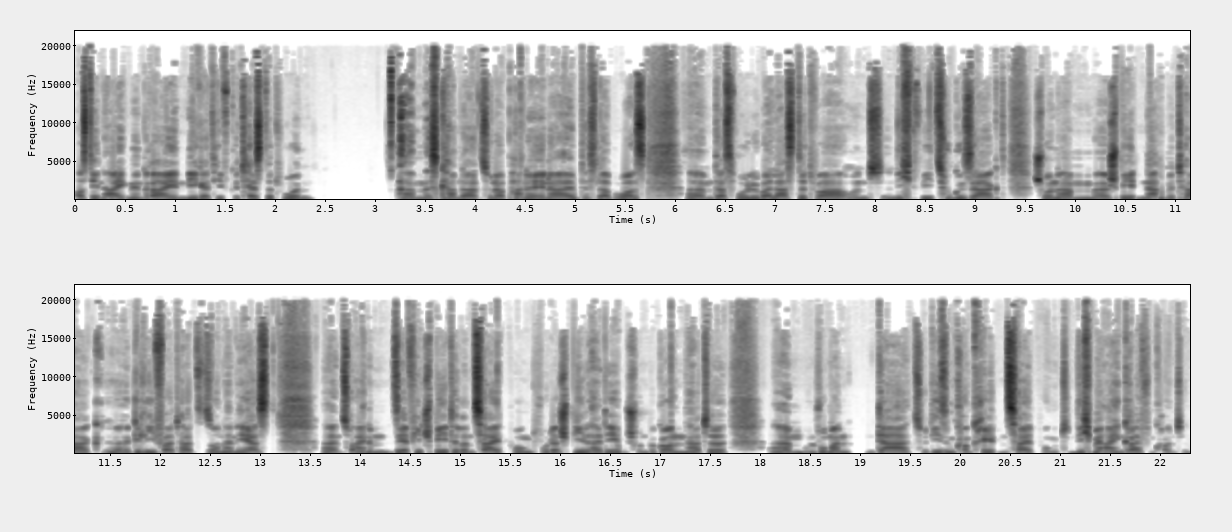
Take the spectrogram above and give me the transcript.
aus den eigenen Reihen negativ getestet wurden. Ähm, es kam da zu einer Panne innerhalb des Labors, ähm, das wohl überlastet war und nicht wie zugesagt schon am äh, späten Nachmittag äh, geliefert hat, sondern erst äh, zu einem sehr viel späteren Zeitpunkt, wo das Spiel halt eben schon begonnen hatte ähm, und wo man da zu diesem konkreten Zeitpunkt nicht mehr eingreifen konnte.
